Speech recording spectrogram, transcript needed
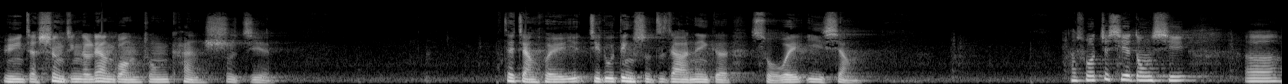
愿意在圣经的亮光中看世界。再讲回基督定十字架的那个所谓意象，他说这些东西，呃，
